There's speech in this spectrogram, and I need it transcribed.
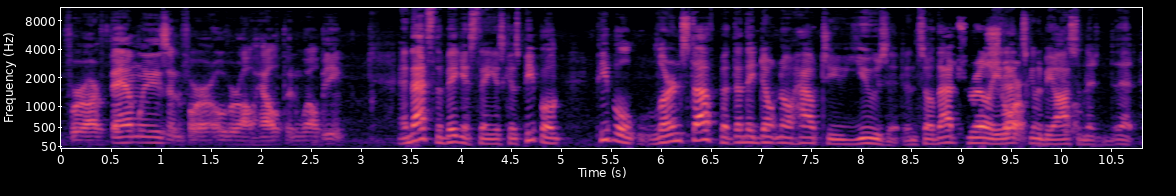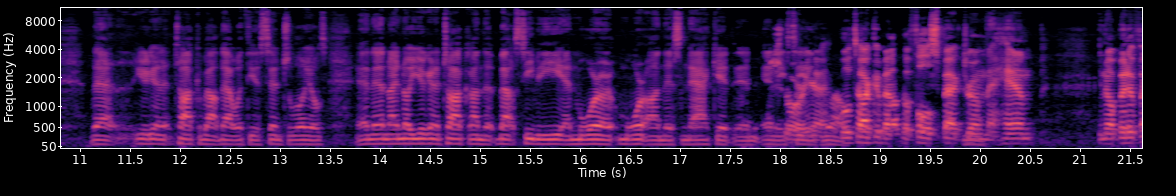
for our families and for our overall health and well-being. And that's the biggest thing is because people people learn stuff, but then they don't know how to use it, and so that's really Sure. that's going to be awesome that that that you're going to talk about that with the essential oils, and then I know you're going to talk on the about CBD and more more on this NACET and NAC Sure, yeah. well. We'll talk about the full spectrum, mm-hmm. the hemp, you know. But if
